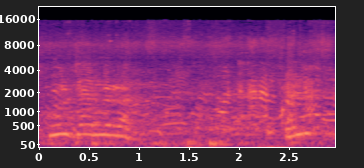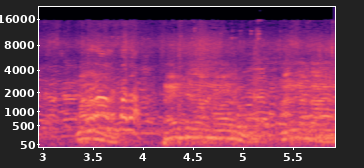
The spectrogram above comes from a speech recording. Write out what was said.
స్కూల్ చైర్మన్ గారు. అన్నదాన.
